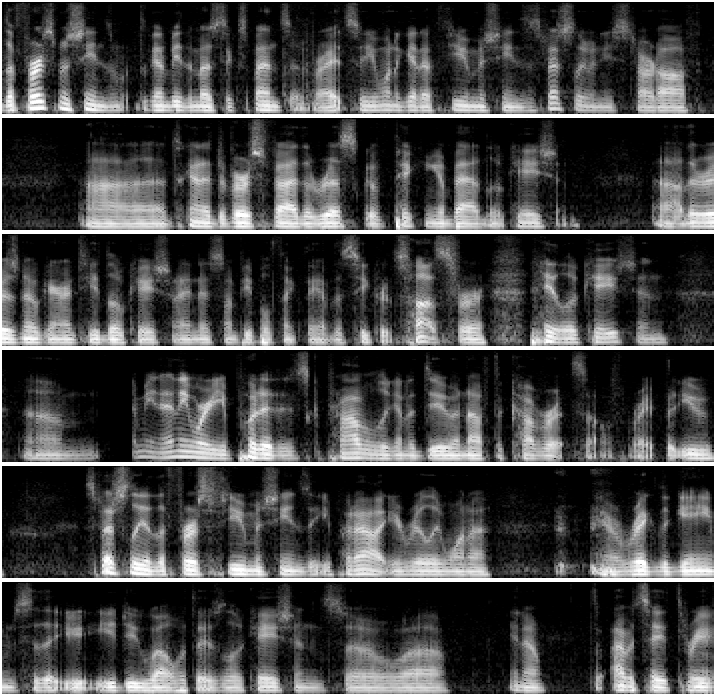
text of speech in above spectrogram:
The first machine is going to be the most expensive, right? So you want to get a few machines, especially when you start off, uh, to kind of diversify the risk of picking a bad location. Uh, there is no guaranteed location. I know some people think they have the secret sauce for a location. Um, I mean, anywhere you put it, it's probably going to do enough to cover itself, right? But you, especially the first few machines that you put out, you really want to you know rig the game so that you, you do well with those locations. So uh, you know, I would say three.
